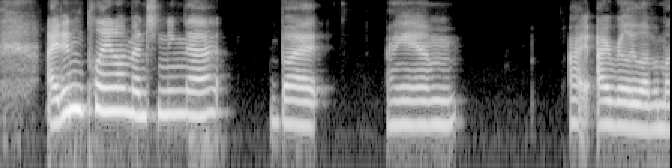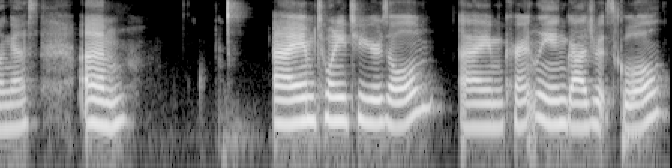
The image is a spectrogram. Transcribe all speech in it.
I didn't plan on mentioning that, but I am I I really love Among Us. Um I am 22 years old. I am currently in graduate school,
